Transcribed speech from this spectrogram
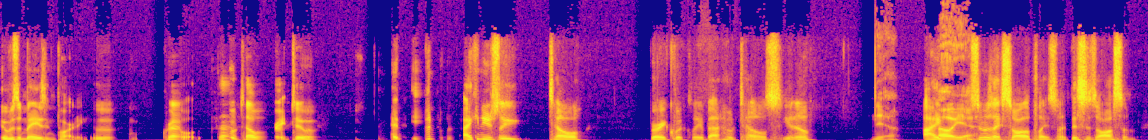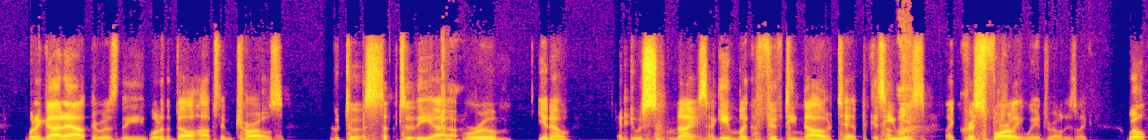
it was an amazing party. It was incredible. The hotel was great too. And even I can usually tell very quickly about hotels. You know, Yeah. I Oh, yeah. as soon as I saw the place, like this is awesome. When I got out, there was the one of the bellhops named Charles, who took us up to the uh, room. You know, and he was so nice. I gave him like a fifteen dollar tip because he was like Chris Farley Wayne's World. He's like, well,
